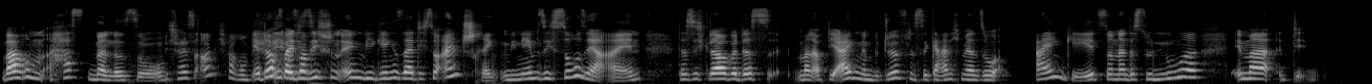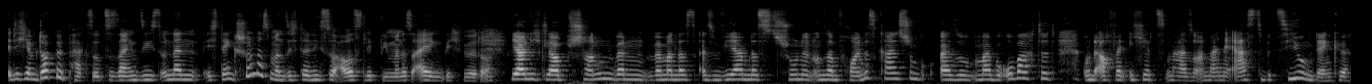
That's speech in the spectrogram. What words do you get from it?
warum hasst man das so? Ich weiß auch nicht warum. Ja, doch, ich, weil die sich schon irgendwie gegenseitig so einschränken. Die nehmen sich so sehr ein, dass ich glaube, dass man auf die eigenen Bedürfnisse gar nicht mehr so eingeht, sondern dass du nur immer dich im Doppelpack sozusagen siehst und dann, ich denke schon, dass man sich da nicht so auslebt, wie man das eigentlich würde. Ja, und ich glaube schon, wenn, wenn man das, also wir haben das schon in unserem Freundeskreis schon also mal beobachtet und auch wenn ich jetzt mal so an meine erste Beziehung denke,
